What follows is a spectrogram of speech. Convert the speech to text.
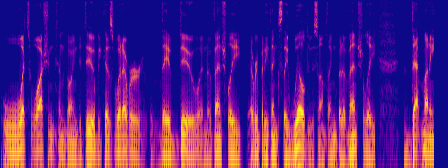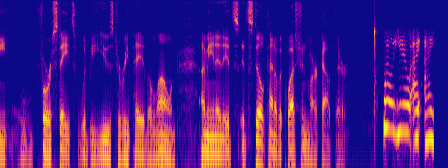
what's Washington going to do? Because whatever they do, and eventually everybody thinks they will do something, but eventually that money for states would be used to repay the loan. I mean, it, it's it's still kind of a question mark out there. Well, you know, I, I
